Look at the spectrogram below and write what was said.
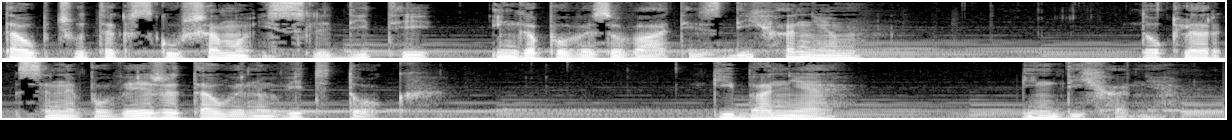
Ta občutek skušamo izslediti in ga povezovati z dihanjem, dokler se ne povežeta v enovit tok. Gibanje in dihanje.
